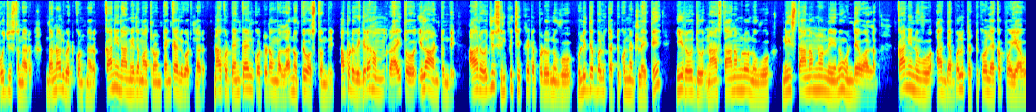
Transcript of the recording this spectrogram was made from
పూజిస్తున్నారు దండాలు పెట్టుకుంటున్నారు కానీ నా మీద మాత్రం టెంకాయలు కొడుతున్నారు. నాకు టెంకాయలు కొట్టడం వల్ల నొప్పి వస్తుంది. అప్పుడు విగ్రహం రాయితో ఇలా అంటుంది. ఆ రోజు శిల్పి చెక్కేటప్పుడు నువ్వు పులి దెబ్బలు తట్టుకున్నట్లయితే ఈ రోజు నా స్థానంలో నువ్వు నీ స్థానంలో నేను ఉండేవాళ్ళం. కానీ నువ్వు ఆ దెబ్బలు తట్టుకోలేకపోయావు.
